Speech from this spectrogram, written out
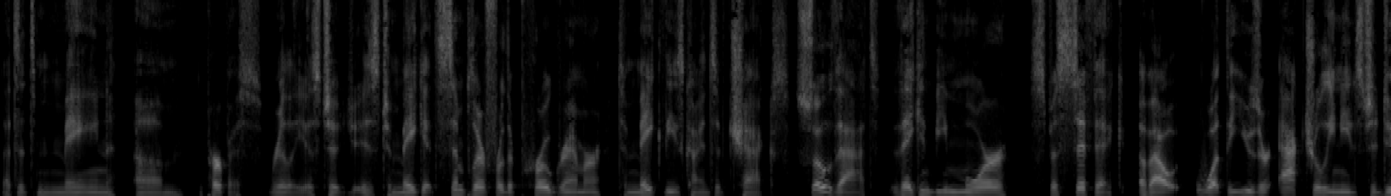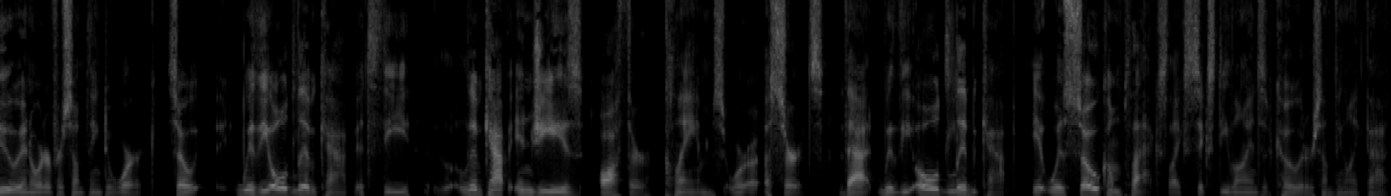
that's its main um, purpose. Really, is to is to make it simpler for the programmer to make these kinds of checks, so that they can be more specific about what the user actually needs to do in order for something to work. So with the old libcap, it's the libcap ng's author claims or asserts that with the old libcap, it was so complex, like 60 lines of code or something like that,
